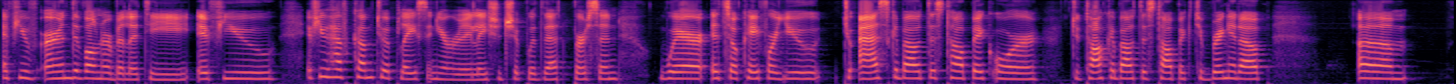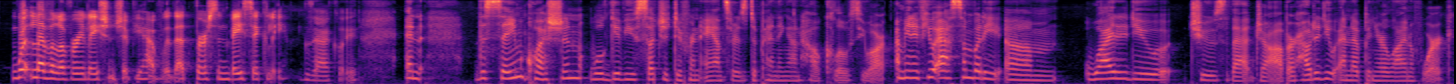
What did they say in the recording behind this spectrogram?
If you've earned the vulnerability if you if you have come to a place in your relationship with that person where it's okay for you to ask about this topic or to talk about this topic to bring it up um what level of relationship you have with that person basically. Exactly. And the same question will give you such different answers depending on how close you are. I mean if you ask somebody um why did you choose that job or how did you end up in your line of work?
